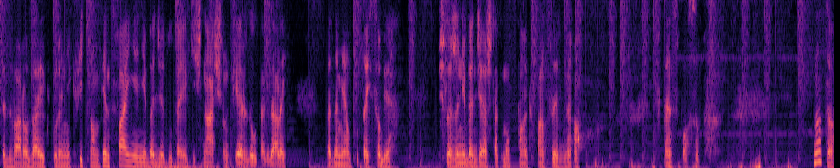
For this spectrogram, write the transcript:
te dwa rodzaje, które nie kwitną, więc fajnie, nie będzie tutaj jakiś nasion, pierdół i tak dalej. Będę miał tutaj sobie, myślę, że nie będzie aż tak mocno ekspansywny. O w ten sposób. No co,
